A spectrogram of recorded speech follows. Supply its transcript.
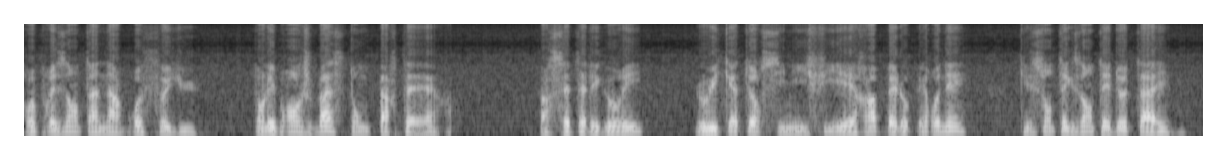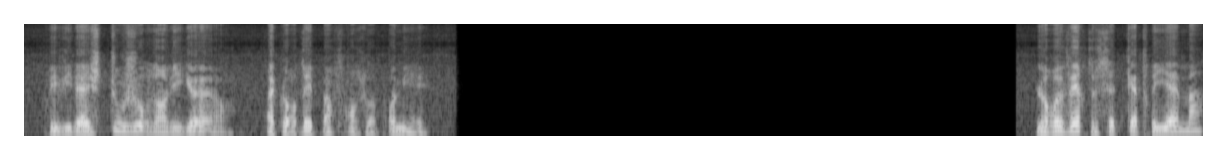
représente un arbre feuillu, dont les branches basses tombent par terre. Par cette allégorie, Louis XIV signifie et rappelle aux Péronnais qu'ils sont exemptés de taille, privilège toujours en vigueur, accordé par François Ier. Le revers de cette quatrième,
